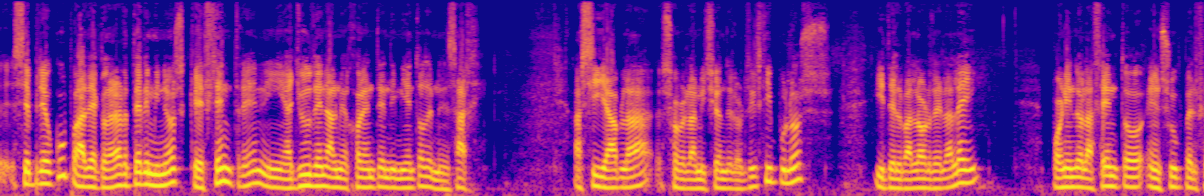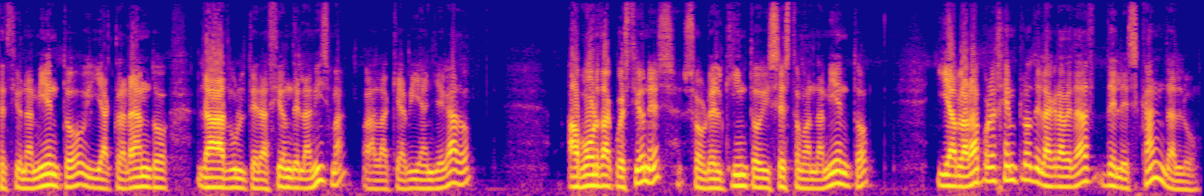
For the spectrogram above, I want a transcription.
eh, se preocupa de aclarar términos que centren y ayuden al mejor entendimiento del mensaje. Así habla sobre la misión de los discípulos y del valor de la ley, poniendo el acento en su perfeccionamiento y aclarando la adulteración de la misma a la que habían llegado. Aborda cuestiones sobre el quinto y sexto mandamiento y hablará, por ejemplo, de la gravedad del escándalo,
